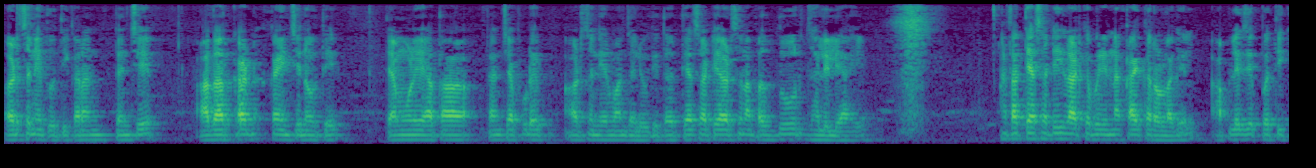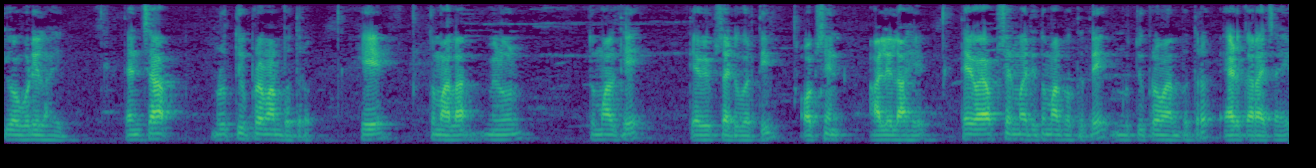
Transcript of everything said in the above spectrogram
अडचण येत होती. कारण त्यांचे आधार कार्ड काहींचे नव्हते. त्यामुळे आता त्यांच्या पुढे अडचण निर्माण झाली होती. तर त्यासाठी अडचण आता दूर झालेली आहे. आता त्यासाठी लाडक्या बहिणींना काय करावं लागेल? आपले जे पती किंवा वडील आहेत त्यांचा मृत्यू प्रमाणपत्र हे तुम्हाला मिळून तुम्हाला ते त्या वेबसाईटवरती ऑप्शन आलेलं आहे. त्या ऑप्शनमध्ये तुम्हाला फक्त ते मृत्यू प्रमाणपत्र ॲड करायचं आहे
